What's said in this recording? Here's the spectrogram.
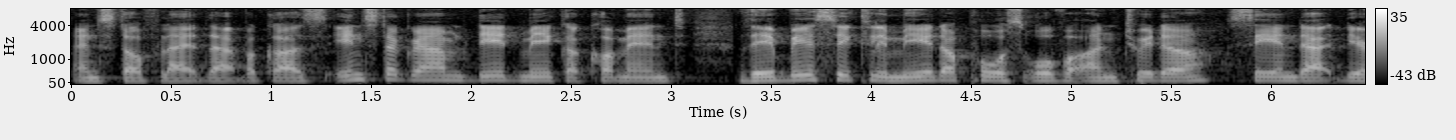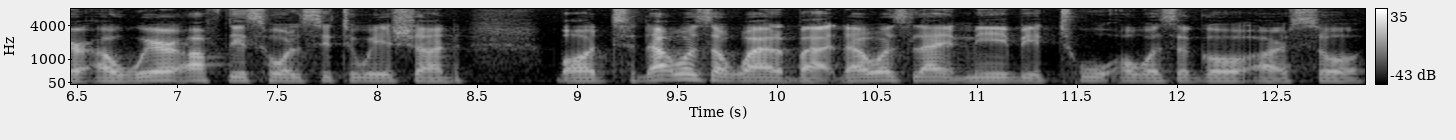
and stuff like that because Instagram did make a comment. They basically made a post over on Twitter saying that they're aware of this whole situation but that was a while back. That was like maybe two hours ago or so.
